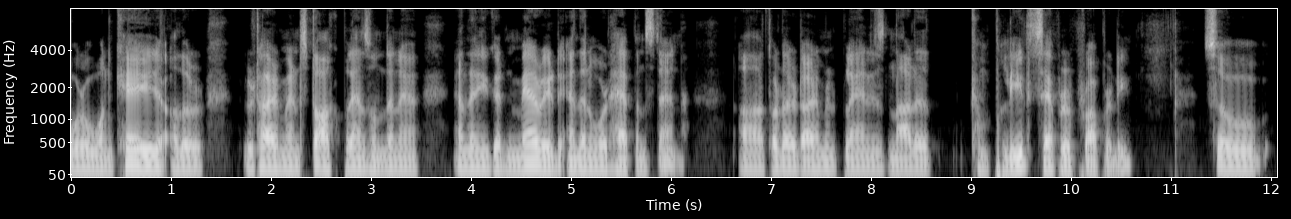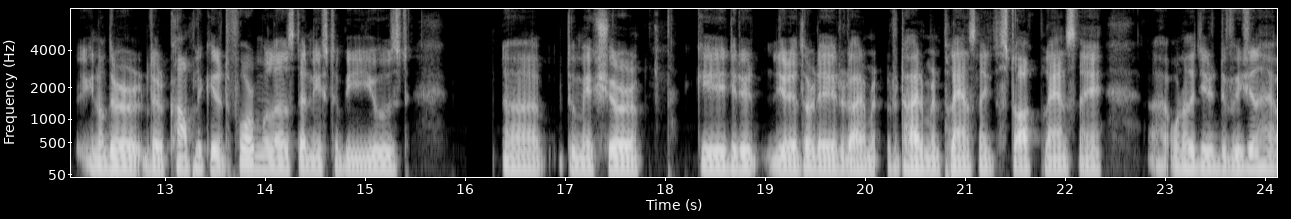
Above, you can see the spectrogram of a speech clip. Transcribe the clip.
401k ਜਾਂ ਅਦਰ ਰਿਟਾਇਰਮੈਂਟ ਸਟਾਕ ਪਲਾਨਸ ਹੁੰਦੇ ਨੇ and then you get married and then what happens then ਤੁਹਾਡਾ retirement plan is not a complete separate property. So you know there there are complicated formulas that needs to be used uh, to make sure ਕਿ ਜਿਹੜੇ ਜਿਹੜੇ ਤੁਹਾਡੇ ਰਿਟਾਇਰਮੈਂਟ ਰਿਟਾਇਰਮੈਂਟ ਪਲਾਨਸ ਨੇ ਸਟਾਕ ਪਲਾਨਸ ਨੇ ਉਹਨਾਂ ਦੀ ਜਿਹੜੀ ਡਿਵੀਜ਼ਨ ਹੈ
